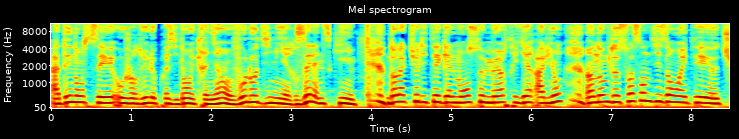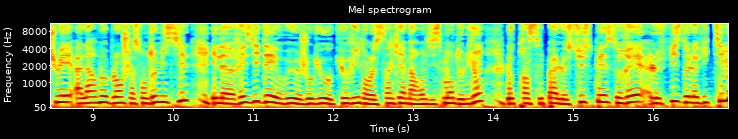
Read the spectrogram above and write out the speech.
a dénoncé aujourd'hui le président ukrainien Volodymyr Zelensky. Dans l'actualité également, ce meurtre hier à Lyon, un homme de 70 ans a été tué à l'arme blanche à son domicile. Il résidait rue Joliot-Curie dans le 5e arrondissement de Lyon. Le principal suspect serait le fils de la victime,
